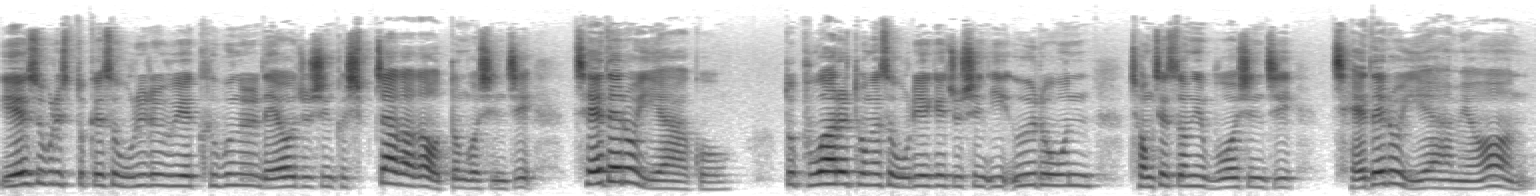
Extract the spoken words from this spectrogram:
예수 그리스도께서 우리를 위해 그분을 내어 주신 그 십자가가 어떤 것인지 제대로 이해하고 또 부활을 통해서 우리에게 주신 이 의로운 정체성이 무엇인지 제대로 이해하면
